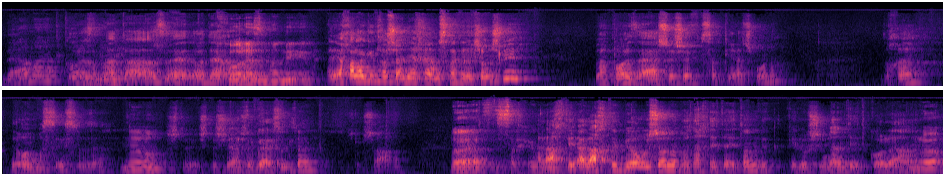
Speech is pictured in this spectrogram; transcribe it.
ברמת כל מה הזמן. אתה זה, לא יודע. כל הזמנים? אני יכול להגיד לך שאני אחרי המשחק הראשון שלי, והפועל זה היה 6-0 על קריית שמונה. זוכר? לירון בסיס וזה. נו, שתי- שלישייה של גיא סולטן, שלושה. לא הרצתי שחקנים. הלכתי, הלכתי ביום ראשון ופתחתי את העיתון וכאילו שיננתי את כל ה... לא,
